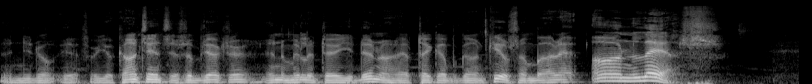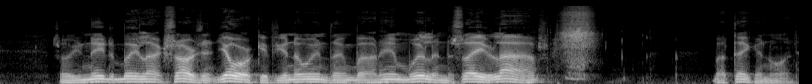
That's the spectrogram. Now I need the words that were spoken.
and you don't. For your conscientious objector in the military, you do not have to take up a gun and kill somebody unless. So you need to be like Sergeant York if you know anything about him, willing to save lives by taking one.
